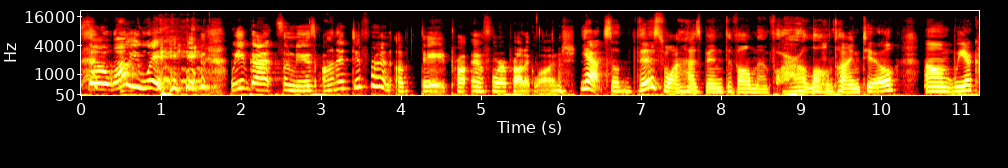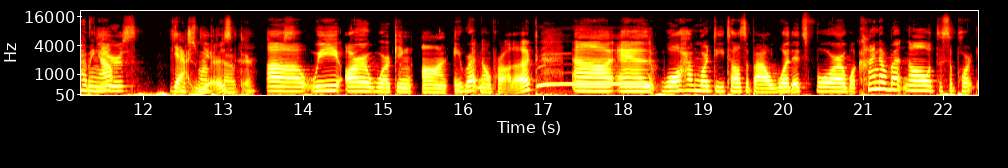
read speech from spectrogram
so while you wait, we've got some news on a different update pro- uh, for a product launch. Yeah, so this one has been development for a long time too. Um, we are coming Years. out yeah, years. Uh, we are working on a retinol product, uh, and we'll have more details about what it's for, what kind of retinol, the support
